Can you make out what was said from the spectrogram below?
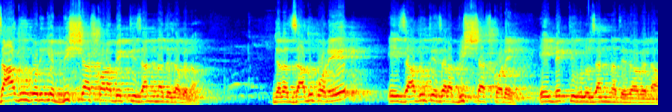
জাদুকরীকে বিশ্বাস করা ব্যক্তি জান্নাতে যাবে না। যারা জাদু করে, এই জাদুতে যারা বিশ্বাস করে, এই ব্যক্তিগুলো জান্নাতে যাবে না।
